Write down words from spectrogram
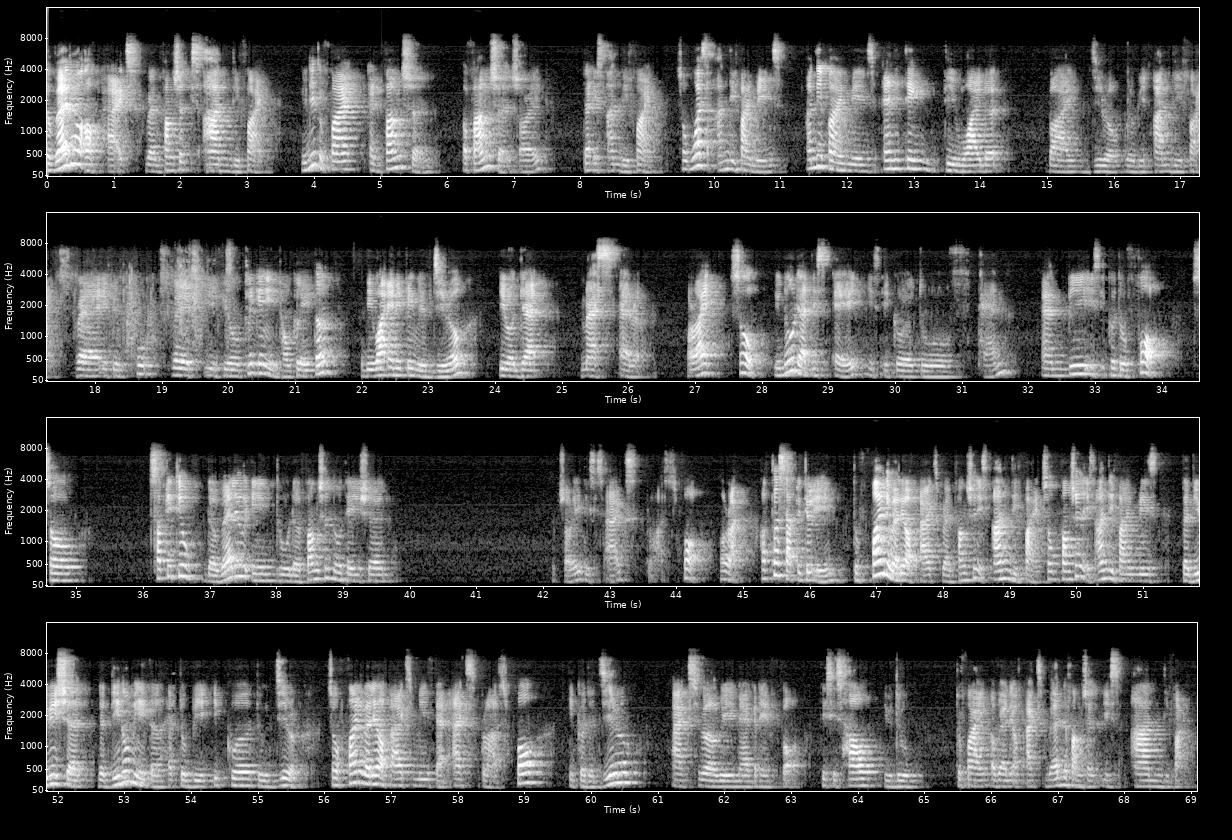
the value of x when function is undefined. You need to find a function, a function, sorry, that is undefined. So what's undefined means? Undefined means anything divided by 0 will be undefined. Where if you put, where if you click in calculator, divide anything with 0, you will get math error. Alright, so you know that this A is equal to 10 and B is equal to 4. So substitute the value into the function notation. Sorry this is x plus 4 alright after substituting to find the value of x when function is undefined so function is undefined means the division the denominator have to be equal to 0 so find value of x means that x plus 4 equal to 0 x will be negative 4 this is how you do to find a value of x. When the function is undefined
